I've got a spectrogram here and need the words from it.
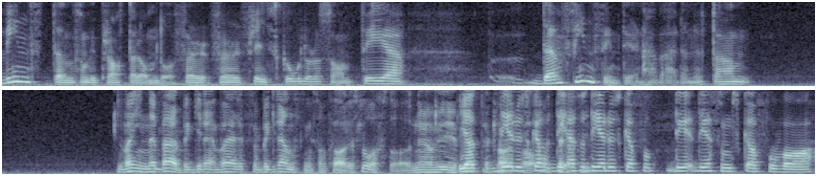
vinsten som vi pratar om då för, för friskolor och sånt. Det, den finns inte i den här världen. utan vad innebär vad är det för begränsning som föreslås då? Nu har vi ju ja, det, du ska, det, alltså det, du ska få, det, det som ska få vara...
